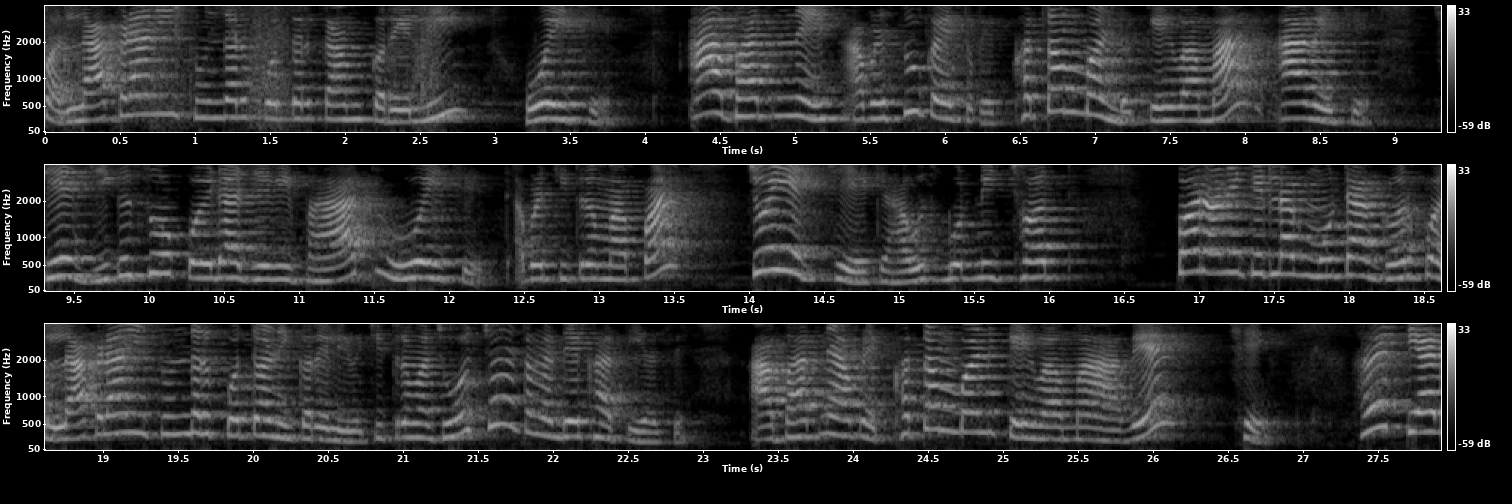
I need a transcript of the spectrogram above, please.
પર લાકડાની સુંદર કોતરકામ કરેલી હોય છે. આ ભાતને આપણે શું કહીએ તો કે ખતમબંડ કહેવામાં આવે છે. જે જીગસો કોયડા જેવી ભાત હોય છે. આપણે ચિત્રમાં પણ જોઈએ જ છીએ કે હાઉસબોટની છત પર અને કેટલાક મોટા ઘર પર લાકડાની સુંદર કોતરણી કરેલી હોય. ચિત્રમાં જુઓ જ છો ને તમને દેખાતી હશે. આ ભાતને આપણે ખતમબંડ કહેવામાં આવે છે. હવે ત્યાર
